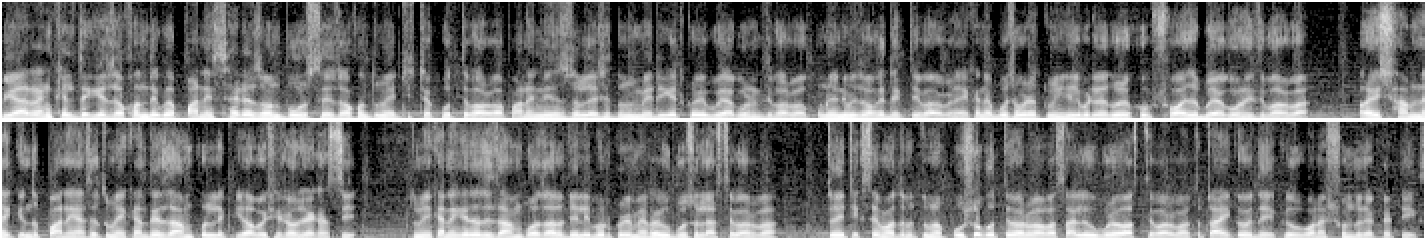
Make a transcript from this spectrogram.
বিয়ার র্যাঙ্ক খেলতে গিয়ে যখন দেখবে পানির সাইডে জোন পড়ছে, তখন তুমি এই টিক্সটা করতে পারবা। পানির নিচে চলে এসে তুমি মেডিকেট করে বয়া করে নিতে পারবা। কোনো এনিমি তোমাকে দেখতে পারবে না। এখানে বসে বসে তুমি হিল বেটার করে খুব সহজে বয়া করে নিতে পারবা। আর এই সামনে কিন্তু পানি আছে। তুমি এখান থেকে জাম্প করলে কি হবে সেটাও দেখাচ্ছি। তুমি এখানে গিয়ে যদি জাম করো, তাহলে টেলিপোর্ট করে ম্যাপের উপর চলে আসতে পারবা। তো এই টিক্সের মাধ্যমে তোমরা পুশও করতে পারবা বা চাইলে উপরেও আসতে পারবা। তো ট্রাই করে দেখো, অনেক সুন্দর একটা টিক্স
